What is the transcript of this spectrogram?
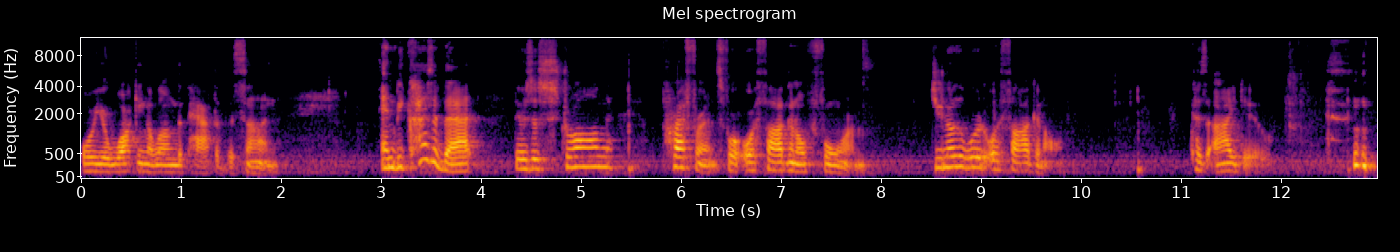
or you're walking along the path of the sun. And because of that, there's a strong preference for orthogonal form. Do you know the word orthogonal? Because I do.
